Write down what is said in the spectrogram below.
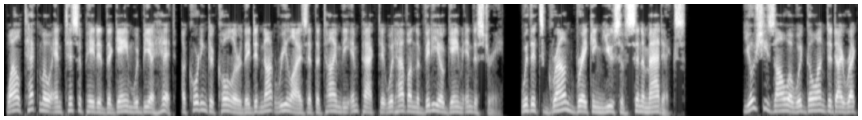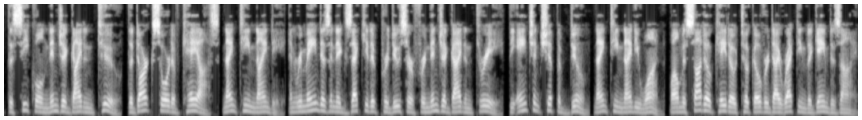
While Tecmo anticipated the game would be a hit, according to Kohler they did not realize at the time the impact it would have on the video game industry, with its groundbreaking use of cinematics. Yoshizawa would go on to direct the sequel Ninja Gaiden 2, The Dark Sword of Chaos 1990 and remained as an executive producer for Ninja Gaiden 3, The Ancient Ship of Doom 1991, while Masato Kato took over directing the game design.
